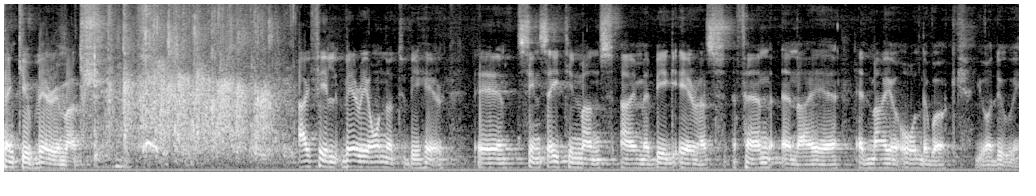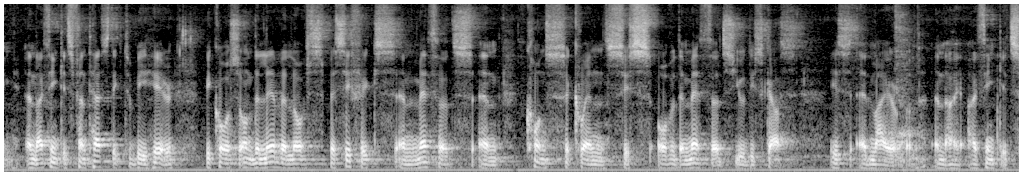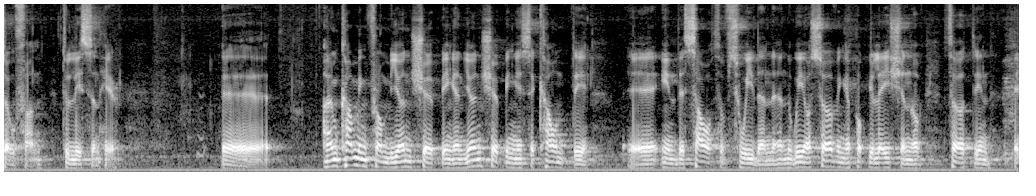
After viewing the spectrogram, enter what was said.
Thank you very much. I feel very honored to be here. Uh, since 18 months, I'm a big ERAS fan and I uh, admire all the work you are doing. And I think it's fantastic to be here because on the level of specifics and methods and consequences of the methods you discuss is admirable. And I, I think it's so fun to listen here. Uh, I'm coming from Jönköping, and Jönköping is a county uh, in the south of Sweden, and we are serving a population of 13 uh,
